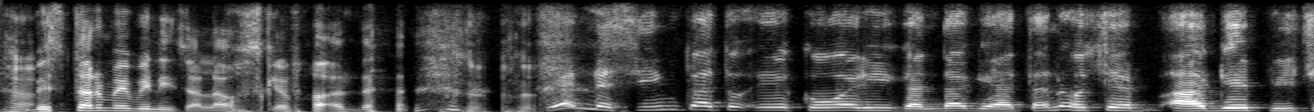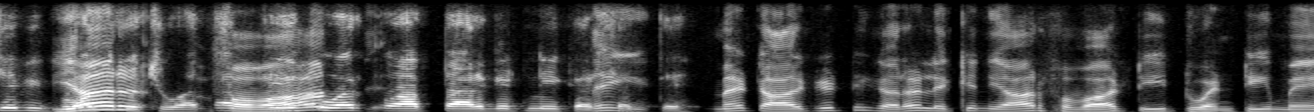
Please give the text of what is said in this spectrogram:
ہاں۔ بستر میں بھی نہیں چلا اس کے بعد یار نسیم کا تو ایک اوور ہی گندا گیا تھا نا اسے آگے پیچھے بھی یار کچھ ہوا تھا ایک اوور کو آپ ٹارگٹ نہیں کر سکتے میں ٹارگٹ نہیں کر رہا لیکن یار فواد ٹی ٹوینٹی میں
